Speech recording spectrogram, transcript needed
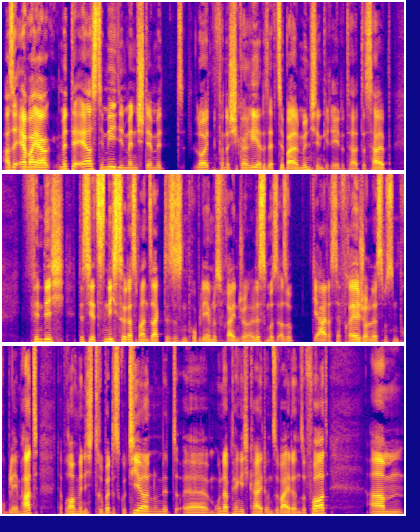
Also er war ja mit der erste Medienmensch, der mit Leuten von der Schikaria des FC Bayern München geredet hat. Deshalb finde ich das jetzt nicht so, dass man sagt, das ist ein Problem des freien Journalismus. Also ja, dass der freie Journalismus ein Problem hat, da brauchen wir nicht drüber diskutieren und mit äh, Unabhängigkeit und so weiter und so fort. Ähm,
